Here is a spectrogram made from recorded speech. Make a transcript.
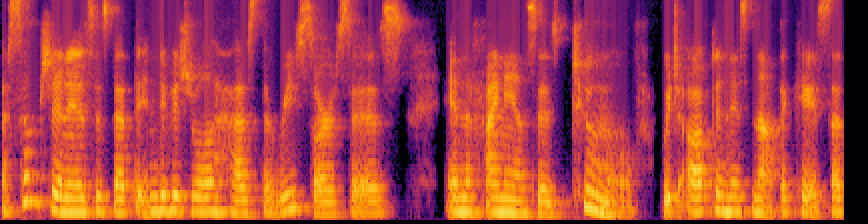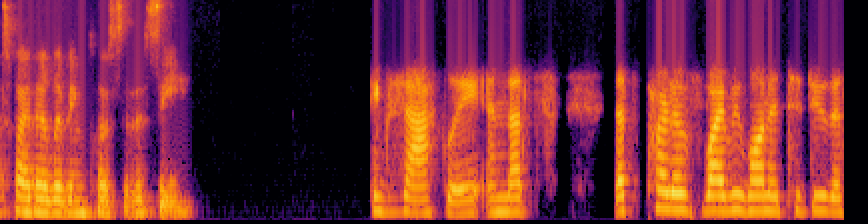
assumption is is that the individual has the resources and the finances to move, which often is not the case. That's why they're living close to the sea. Exactly. And that's that's part of why we wanted to do this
